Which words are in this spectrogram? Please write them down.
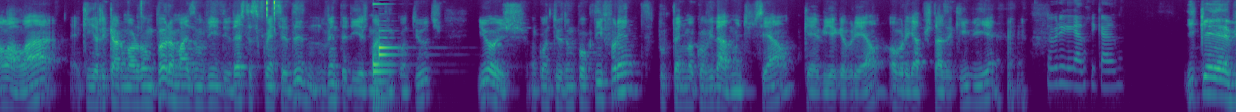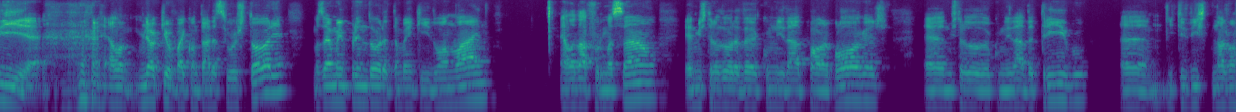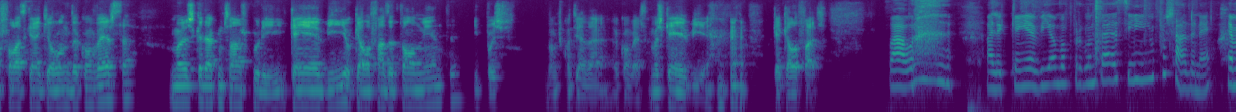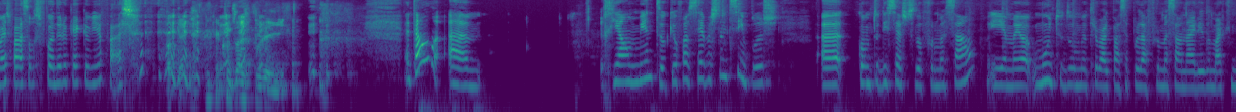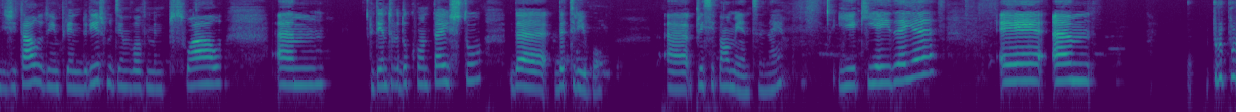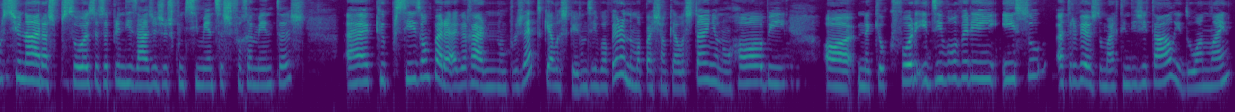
Olá, olá, aqui é Ricardo Mordom para mais um vídeo desta sequência de 90 dias de marketing de conteúdos e hoje um conteúdo um pouco diferente porque tenho uma convidada muito especial que é a Bia Gabriel. Obrigado por estares aqui, Bia. Obrigado, Ricardo. E quem é a Bia? Ela, melhor que eu, vai contar a sua história, mas é uma empreendedora também aqui do online. Ela dá formação, é administradora da comunidade Power Bloggers, é administradora da comunidade da Tribo, Uh, e tudo isto nós vamos falar se calhar aqui ao longo da conversa, mas se calhar começamos por aí. Quem é a Bia, o que ela faz atualmente e depois vamos continuar a, a conversa. Mas quem é a Bia? o que é que ela faz? Uau! Olha, quem é a Bia é uma pergunta assim puxada, né? É mais fácil responder o que é que a Bia faz. Ok, começamos por aí. Então, um, realmente o que eu faço é bastante simples. Uh, como tu disseste, dou formação e maior, muito do meu trabalho passa por dar formação na área do marketing digital, do empreendedorismo, desenvolvimento pessoal, um, dentro do contexto da, da tribo, uh, principalmente, né? E aqui a ideia é um, proporcionar às pessoas as aprendizagens, os conhecimentos, as ferramentas uh, que precisam para agarrar num projeto que elas queiram desenvolver, ou numa paixão que elas tenham, num hobby, ou naquilo que for, e desenvolverem isso através do marketing digital e do online,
